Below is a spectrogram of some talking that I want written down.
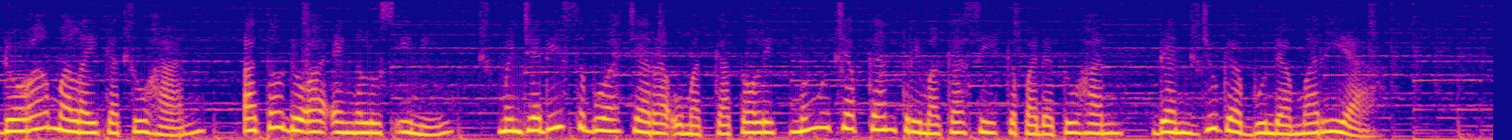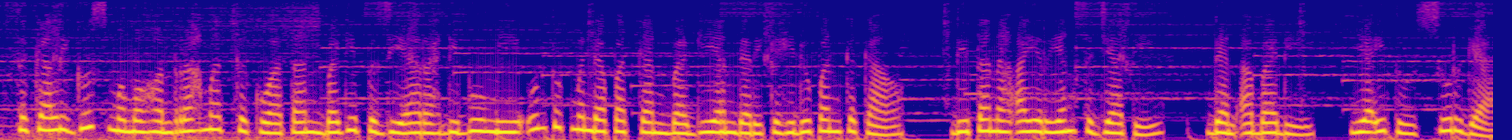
Doa Malaikat Tuhan, atau doa Angelus ini, menjadi sebuah cara umat Katolik mengucapkan terima kasih kepada Tuhan dan juga Bunda Maria. Sekaligus memohon rahmat kekuatan bagi peziarah di bumi untuk mendapatkan bagian dari kehidupan kekal di tanah air yang sejati dan abadi, yaitu surga.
